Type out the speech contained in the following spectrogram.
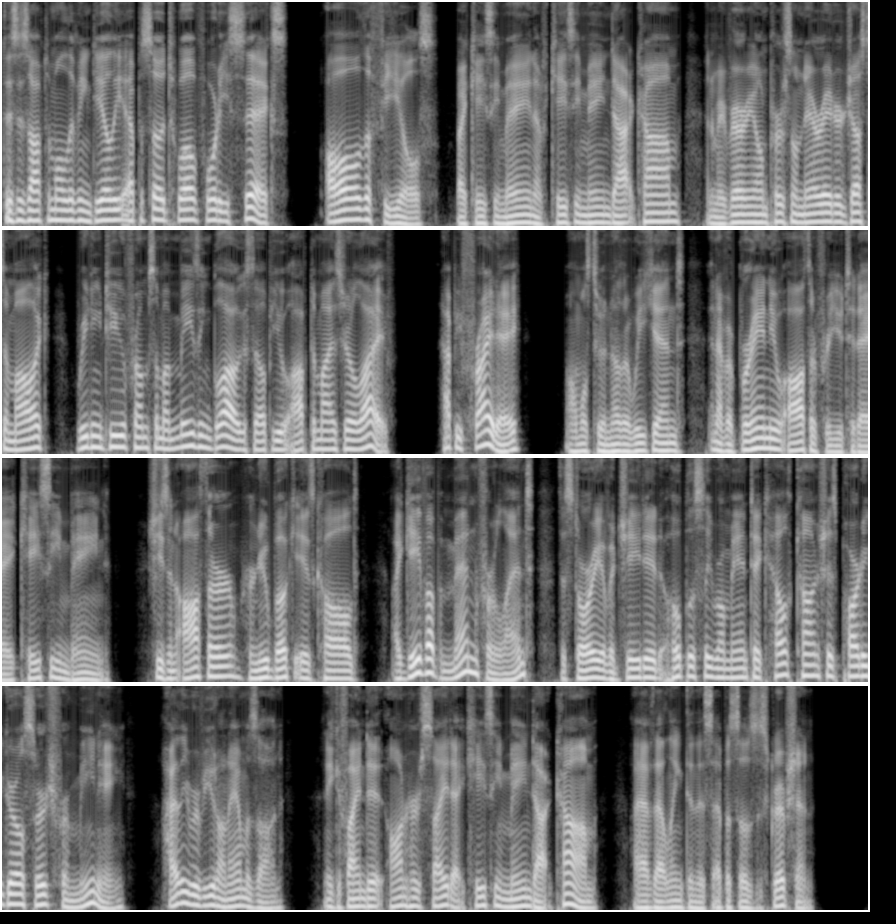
This is Optimal Living Daily, episode 1246, All the Feels by Casey Main of CaseyMain.com. And your very own personal narrator, Justin Malik, reading to you from some amazing blogs to help you optimize your life. Happy Friday, almost to another weekend, and I have a brand new author for you today, Casey Main. She's an author. Her new book is called I Gave Up Men for Lent, the story of a jaded, hopelessly romantic, health conscious party girl search for meaning, highly reviewed on Amazon. And you can find it on her site at caseymain.com. I have that linked in this episode's description.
